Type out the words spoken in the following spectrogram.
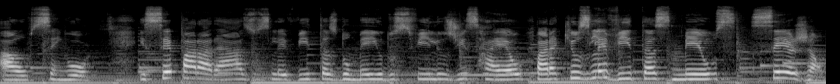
ao Senhor e separarás os levitas do meio dos filhos de Israel, para que os levitas meus sejam.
